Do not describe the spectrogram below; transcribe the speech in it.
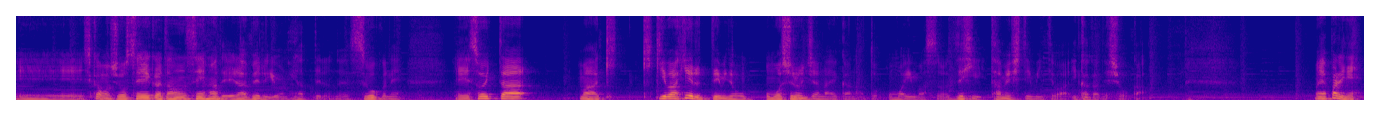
えー、しかも女性か男性まで選べるようになってるので、すごくね、えー、そういった、まあ、聞き分けるっていう意味でも面白いんじゃないかなと思いますので、ぜひ試してみてはいかがでしょうか。まあ、やっぱりね、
